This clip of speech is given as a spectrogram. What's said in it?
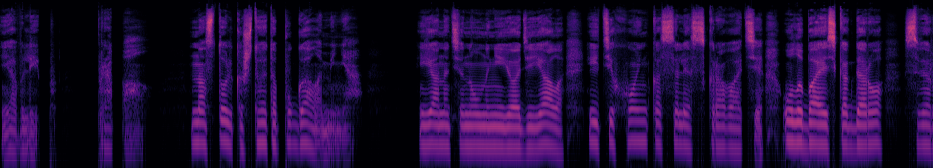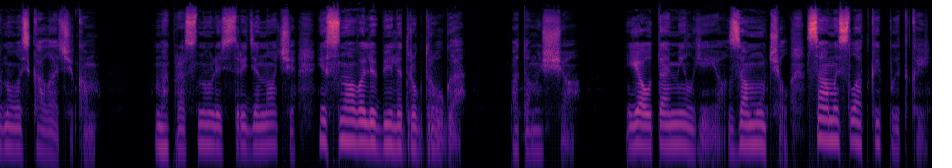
Я влип, пропал. Настолько, что это пугало меня. Я натянул на нее одеяло и тихонько слез с кровати, улыбаясь, когда Ро свернулась калачиком. Мы проснулись среди ночи и снова любили друг друга. Потом еще — я утомил ее, замучил самой сладкой пыткой.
